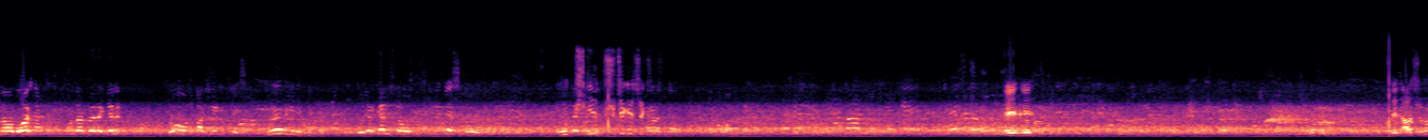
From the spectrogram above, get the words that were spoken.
iniyorsun lavabo var. Buradan böyle gelip doğru karşıya gideceksin. Buraya mı geleyim Buraya gel işte o gideceğiz şimdi Şu, gideceğiz. şu çekeceksin. Evet. Eğil, eğil. Hadi al şunu.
